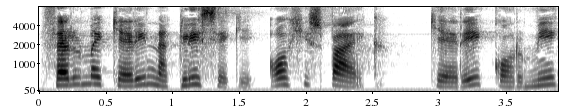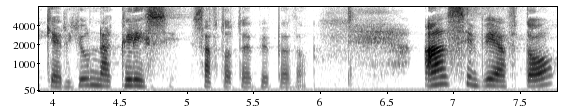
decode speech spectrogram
Θέλουμε κερί να κλείσει εκεί, όχι spike. Κερί, κορμί κεριού να κλείσει σε αυτό το επίπεδο. Αν συμβεί αυτό,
